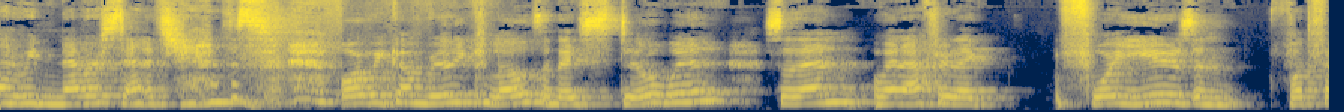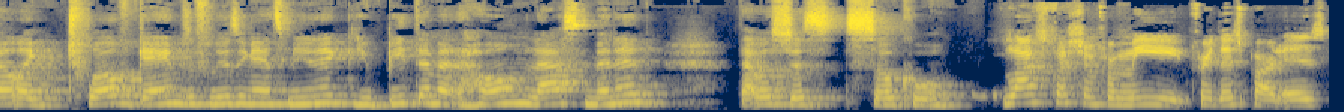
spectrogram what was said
and we never stand a chance or we come really close and they still win. So then when after like four years and what felt like 12 games of losing against Munich, you beat them at home last minute. That was just so cool. Last question from me for this part is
